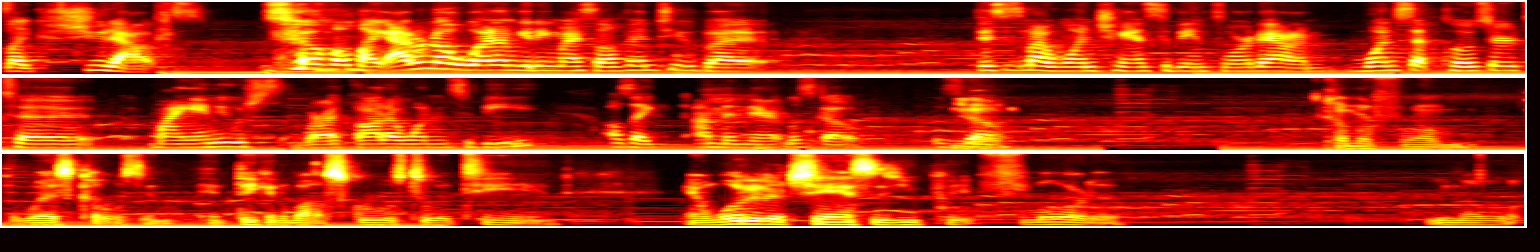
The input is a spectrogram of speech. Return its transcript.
like shootouts. So I'm like, I don't know what I'm getting myself into, but this is my one chance to be in Florida, and I'm one step closer to Miami, which is where I thought I wanted to be. I was like, I'm in there. Let's go. Let's Yeah. go. Coming from the West Coast and, and thinking about schools to attend, and what are the chances you pick Florida? You know,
